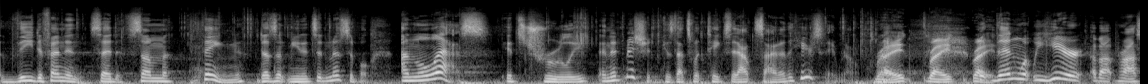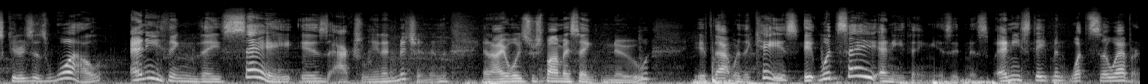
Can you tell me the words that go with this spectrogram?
the defendant said something doesn't mean it's admissible, unless it's truly an admission, because that's what takes it outside of the hearsay realm. right, right, But then what we hear about prosecutors is, well, anything they say is actually an admission. And, and I always respond by saying, no. If that were the case, it would say anything is admissible, any statement whatsoever.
